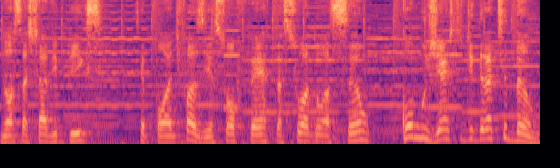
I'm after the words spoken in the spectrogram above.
nossa chave Pix, você pode fazer sua oferta, sua doação como gesto de gratidão.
